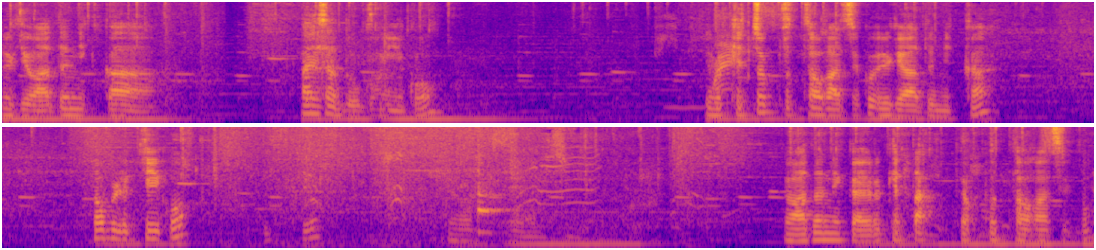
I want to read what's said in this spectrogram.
여기 와드니까 카이사 노궁이고 이렇게 쭉 붙어가지고 여기 와드니까 W 키고 이렇게 와드니까 이렇게 딱 벽 붙어가지고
